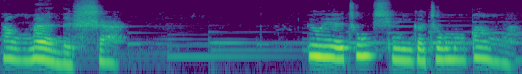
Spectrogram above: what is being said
浪漫的事儿。六月中旬一个周末傍晚，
